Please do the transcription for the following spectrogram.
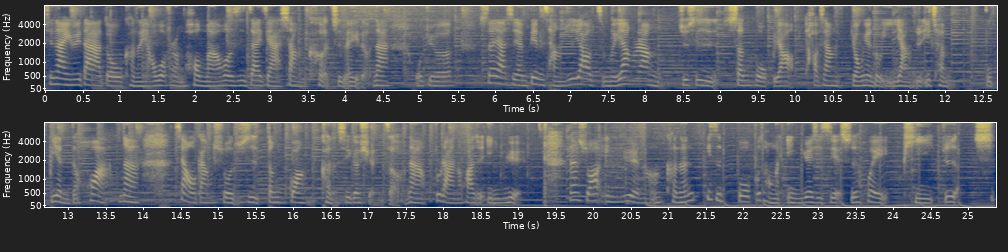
现在因为大家都可能要 work from home 啊，或者是在家上课之类的，那我觉得生涯时间变长，就是要怎么样？让就是生活不要好像永远都一样，就是一成不变的话，那像我刚刚说，就是灯光可能是一个选择。那不然的话，就音乐。那说到音乐呢，可能一直播不同的音乐，其实也是会疲，就是是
